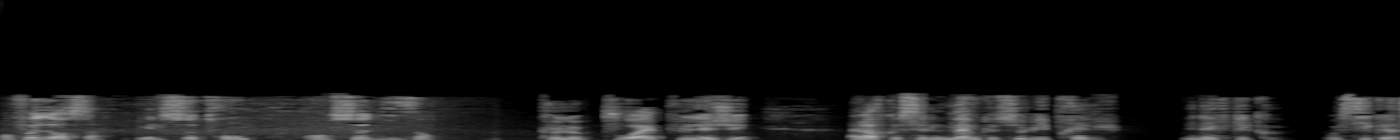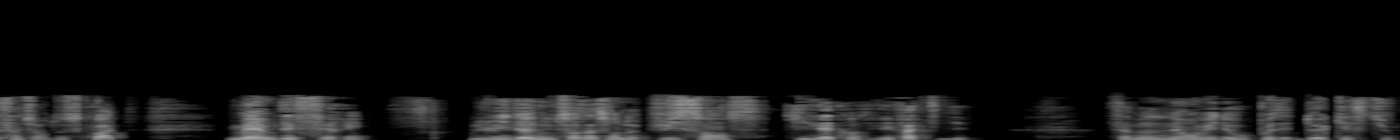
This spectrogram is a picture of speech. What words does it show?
En faisant ça, il se trompe en se disant que le poids est plus léger alors que c'est le même que celui prévu. Il explique aussi que la ceinture de squat, même desserrée, lui donne une sensation de puissance qui l'aide quand il est fatigué. Ça m'a donné envie de vous poser deux questions.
